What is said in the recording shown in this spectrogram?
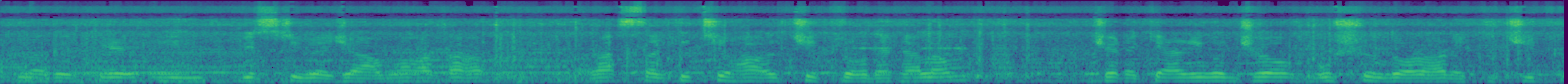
আপনাদেরকে এই বৃষ্টি ভেজা আবহাওয়াটা, রাস্তার কিছু হাল চিত্র দেখালাম। সেটা কেরানীগঞ্জ বসুন্ধরার একটি চিত্র।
